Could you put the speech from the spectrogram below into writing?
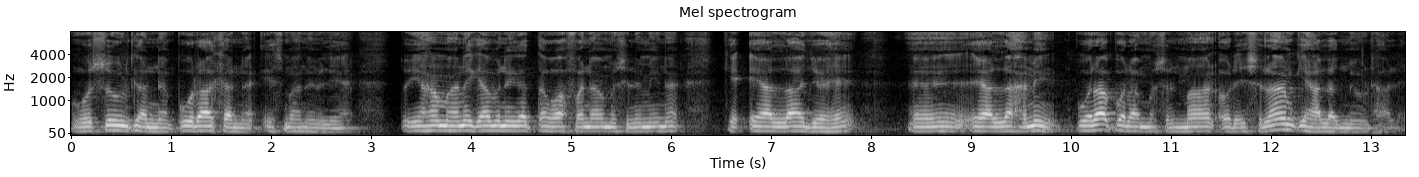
وصول کرنا، پورا کرنا اس معنی میں لیا ہے۔ تو یہاں معنی کیا بنے گا؟ توافنا مسلمین، کہ اے اللہ جو ہے، اے اللہ ہمیں پورا پورا مسلمان اور اسلام کی حالت میں اٹھا لے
